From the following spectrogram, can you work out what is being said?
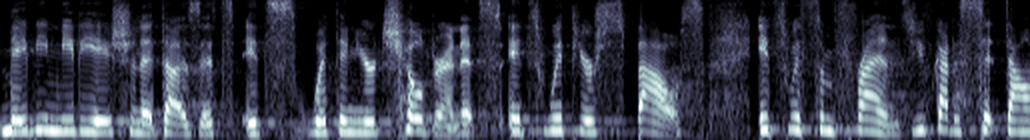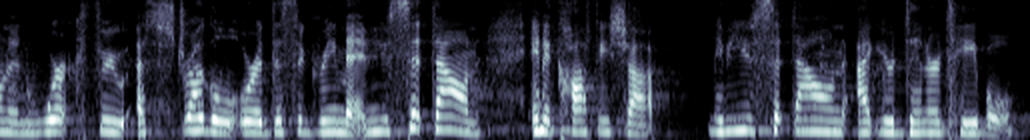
maybe mediation it does. It's it's within your children. It's it's with your spouse. It's with some friends. You've got to sit down and work through a struggle or a disagreement and you sit down in a coffee shop. Maybe you sit down at your dinner table.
